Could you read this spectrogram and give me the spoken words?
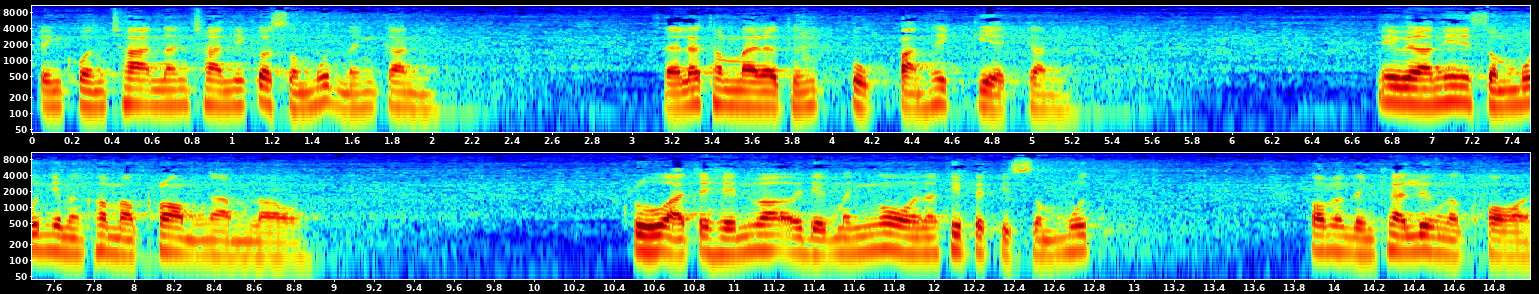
เป็นคนชาตินั้นชาตินี้ก็สมมุติเหมือนกัน แต่แล้วทำไมเราถึงปลุกปั่นให้เกลียดกัน นี่เวลานี้สมมุตินี่มันเข้ามาครอบงำเรา ครูอาจจะเห็นว่าเออเด็กมันโง่นะที่ไปติดสมมุติ เพราะมันเป็นแค่เรื่องละคร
